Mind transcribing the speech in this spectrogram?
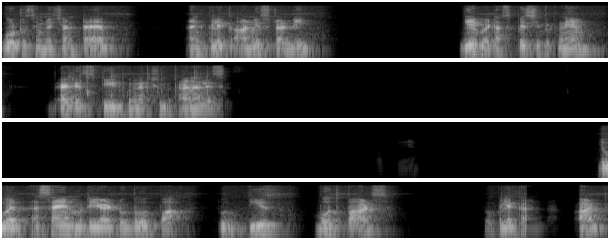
Go to simulation tab and click on new study. Give it a specific name that is steel connection analysis. You will assign material to those to these both parts. So click on the part,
